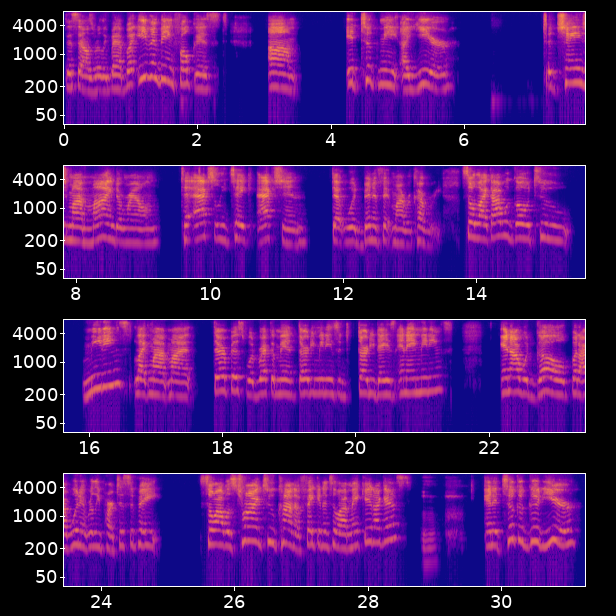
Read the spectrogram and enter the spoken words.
this sounds really bad, but even being focused, um, it took me a year to change my mind around to actually take action that would benefit my recovery. So like I would go to meetings, like my my therapist would recommend 30 meetings in 30 days NA meetings. And I would go, but I wouldn't really participate. So I was trying to kind of fake it until I make it, I guess. Mm-hmm. And it took a good year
